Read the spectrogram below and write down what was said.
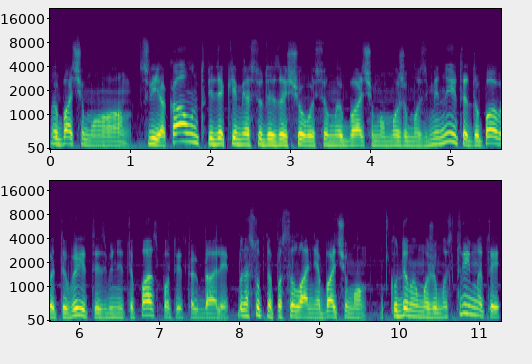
Ми бачимо свій аккаунт, під яким я сюди зайшов. Ось ми бачимо, можемо змінити, додати, вийти, змінити паспорт і так далі. Наступне посилання бачимо, куди ми можемо стрімити.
